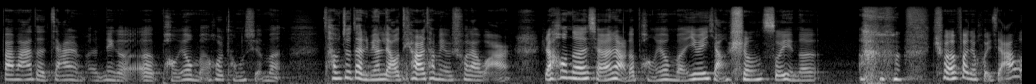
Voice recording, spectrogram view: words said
爸妈的家人们，那个呃朋友们或者同学们，他们就在里面聊天，他们也出来玩。然后呢，小圆脸的朋友们因为养生，所以呢。吃完饭就回家了。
